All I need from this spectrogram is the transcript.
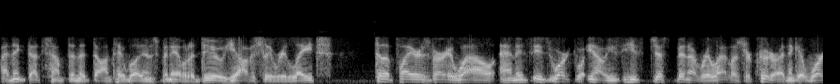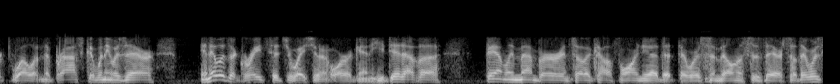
I think that's something that Donte Williams has been able to do. He obviously relates to the players very well, and it, it's worked. You know, he's, he's just been a relentless recruiter. I think it worked well in Nebraska when he was there, and it was a great situation in Oregon. He did have a family member in Southern California that there were some illnesses there, so there was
